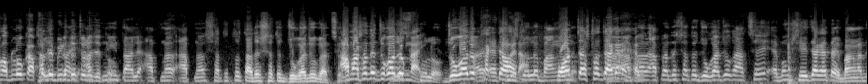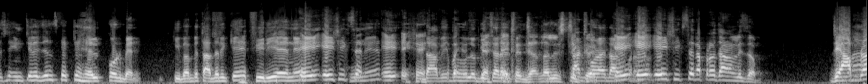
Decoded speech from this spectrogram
সব লোক আপনাদের বিরুদ্ধে চলে যেত। তাহলে আপনার আপনার সাথে তো তাদের সাথে যোগাযোগ আছে। আমার সাথে যোগাযোগ নাই। যোগাযোগ থাকতে হয় না। 50টা জায়গায় আপনাদের সাথে যোগাযোগ আছে এবং সেই জায়গাতে বাংলাদেশের ইন্টেলিজেন্সকে একটু হেল্প করবেন কীভাবে তাদেরকে ফিরিয়ে এনে এই- এই শিখছেন, দাবিতে হলো এটা journalistic এই এই এই শিখছেন আপনারা জার্নালিজম যে আমরা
